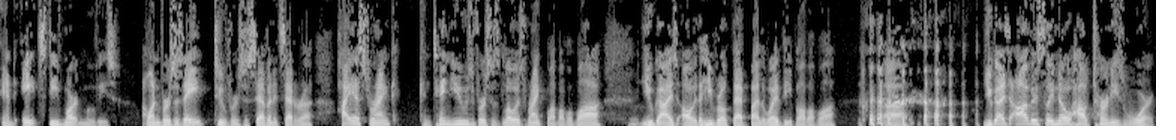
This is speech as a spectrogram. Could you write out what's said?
and eight Steve Martin movies. One versus eight, two versus seven, etc. Highest rank continues versus lowest rank, blah, blah, blah, blah. Mhm. You guys always, he wrote that by the way, the blah, blah, blah. Uh, you guys obviously know how tourneys work.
